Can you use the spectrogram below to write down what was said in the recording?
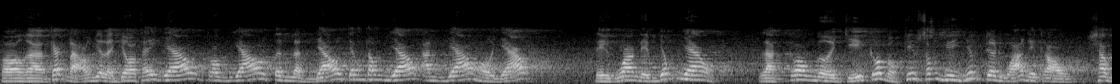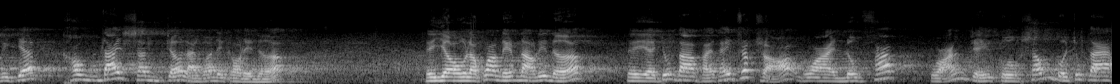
Còn à, các đạo như là do thái giáo công giáo tinh lành giáo chánh thống giáo anh giáo hồi giáo thì quan điểm giống nhau là con người chỉ có một kiếp sống duy nhất trên quả địa cầu. Sau khi chết không tái sanh trở lại quả địa cầu này nữa thì dầu là quan niệm nào đi nữa thì à, chúng ta phải thấy rất rõ ngoài luật pháp quản trị cuộc sống của chúng ta.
